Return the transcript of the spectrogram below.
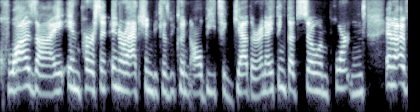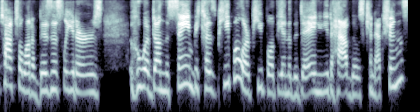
quasi in person interaction because we couldn't all be together. And I think that's so important. And I've talked to a lot of business leaders who have done the same because people are people at the end of the day and you need to have those connections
